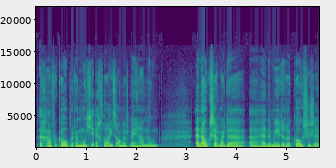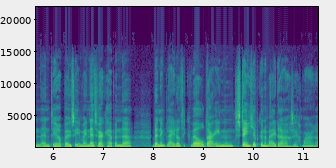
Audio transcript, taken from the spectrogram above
gaan verkopen. Daar moet je echt wel iets anders mee gaan doen. En ook zeg maar de, uh, de meerdere coaches en, en therapeuten in mijn netwerk hebbende, ben ik blij dat ik wel daarin een steentje heb kunnen bijdragen, zeg maar. Uh,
